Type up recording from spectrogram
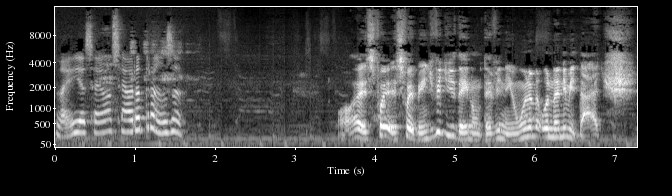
né? Ia ser uma senhora transa. Ó, esse foi, esse foi bem dividido aí, não teve nenhuma unanimidade.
